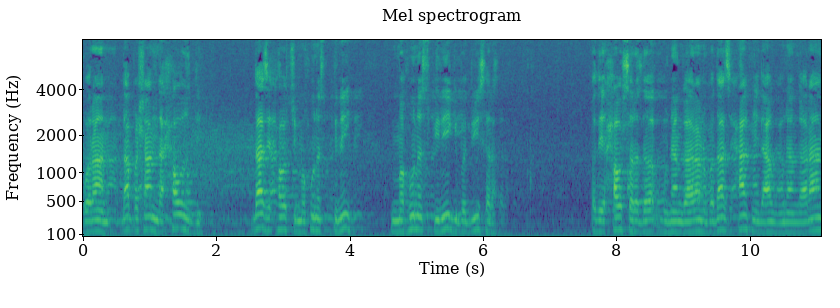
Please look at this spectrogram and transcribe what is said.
قران دا پشان د حوض دي دا سه حوض چې مخونه سپینې مخونه سپینې کې په دوی سره په دې حوض سره د ګناګارانو په داسې حال کې دا ګناګاران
